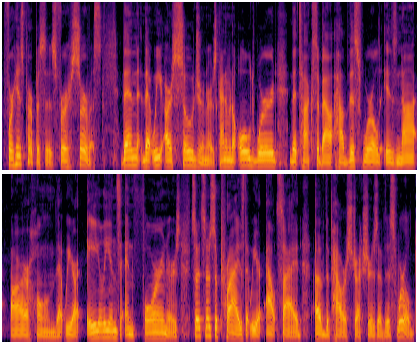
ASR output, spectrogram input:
for his purposes, for service. Then that we are sojourners, kind of an old word that talks about how this world is not our home, that we are aliens and foreigners. So it's no surprise that we are outside of the power structures of this world.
